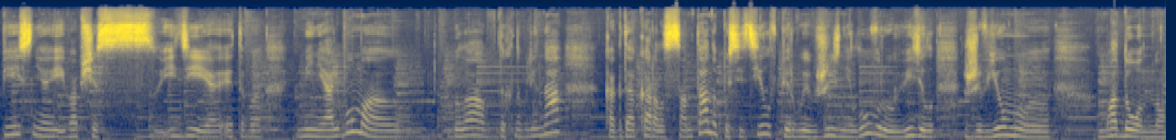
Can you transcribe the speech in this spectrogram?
песня и вообще идея этого мини-альбома была вдохновлена, когда Карлос Сантана посетил впервые в жизни Лувр и увидел живьем э, Мадонну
